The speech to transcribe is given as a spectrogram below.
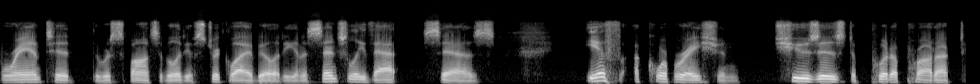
granted the responsibility of strict liability. And essentially, that says if a corporation chooses to put a product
